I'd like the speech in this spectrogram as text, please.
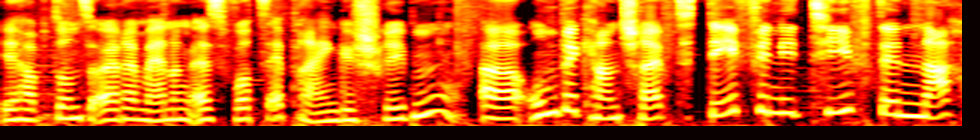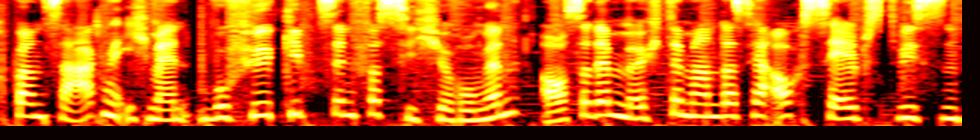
Ihr habt uns eure Meinung als WhatsApp reingeschrieben. Äh, Unbekannt schreibt, definitiv den Nachbarn sagen. Ich meine, wofür gibt es denn Versicherungen? Außerdem möchte man das ja auch selbst wissen,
